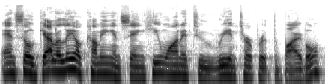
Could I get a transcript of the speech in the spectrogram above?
And so Galileo coming and saying he wanted to reinterpret the Bible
